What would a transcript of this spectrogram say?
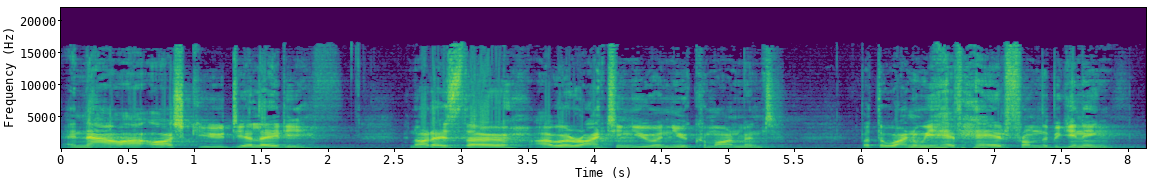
And now I ask you, dear lady, not as though I were writing you a new commandment but the one we have had from the beginning,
